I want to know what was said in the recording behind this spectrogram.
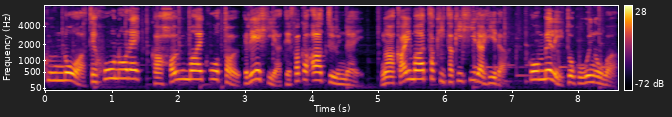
Hoku noa te honore ka hau mai kōtau rehia te whakaatu nei. Ngā kaimā taki taki hira hira, ko meli tōku ingoa.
